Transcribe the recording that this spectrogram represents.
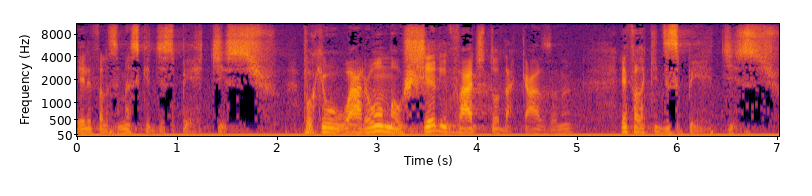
Ele fala assim: Mas que desperdício, porque o aroma, o cheiro invade toda a casa, né? Ele fala: Que desperdício.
